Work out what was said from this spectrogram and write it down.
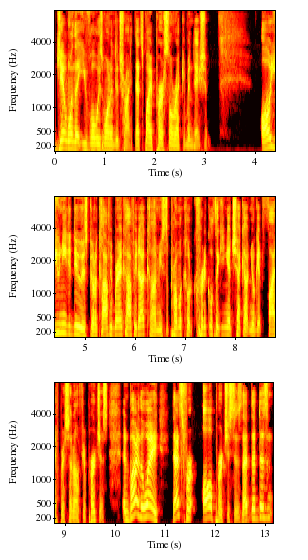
Get one that you've always wanted to try. That's my personal recommendation. All you need to do is go to coffeebrandcoffee.com, use the promo code critical thinking at checkout, and you'll get 5% off your purchase. And by the way, that's for all purchases. That that doesn't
